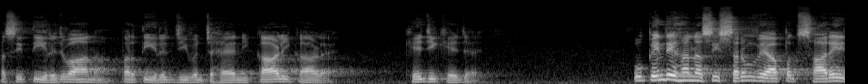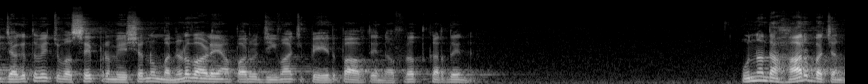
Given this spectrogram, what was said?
ਅਸੀਂ ਧੀਰਜਵਾਨ ਹਾਂ, ਪਰ ਧੀਰਜ ਜੀਵਨ 'ਚ ਹੈ ਨਹੀਂ, ਕਾਲ ਹੀ ਕਾਲ ਹੈ, ਖੇਜ ਹੀ ਖੇਜ ਹੈ। ਉਹ ਕਹਿੰਦੇ ਹਨ, ਅਸੀਂ ਸਰਵ ਵਿਆਪਕ ਸਾਰੇ ਜਗਤ ਵਿੱਚ ਵਸੇ ਪਰਮੇਸ਼ਰ ਨੂੰ ਮੰਨਣ ਵਾਲੇ ਹਾਂ, ਪਰ ਉਹ ਜੀਵਾਂ 'ਚ ਭੇਦ ਭਾਵ ਤੇ ਨਫ਼ਰਤ ਕਰਦੇ ਨੇ। ਉਹਨਾਂ ਦਾ ਹਰ ਬਚਨ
